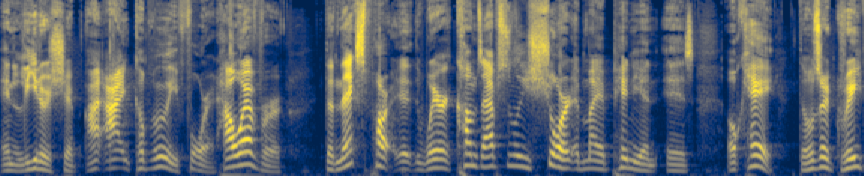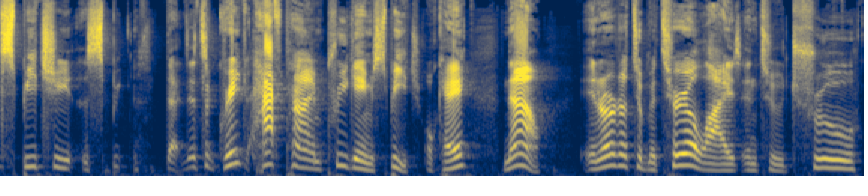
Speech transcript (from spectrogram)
and leadership. I I'm completely for it. However the next part, where it comes absolutely short, in my opinion, is okay. Those are great speechy. Spe- it's a great halftime pregame speech. Okay, now in order to materialize into true,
